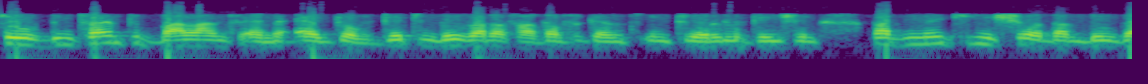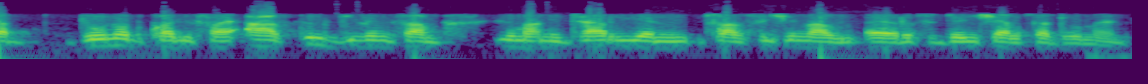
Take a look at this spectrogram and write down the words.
So we've been trying to balance an edge of getting those other South Africans into a relocation, but making sure that those that do not qualify are still given some humanitarian transitional uh, residential settlement.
